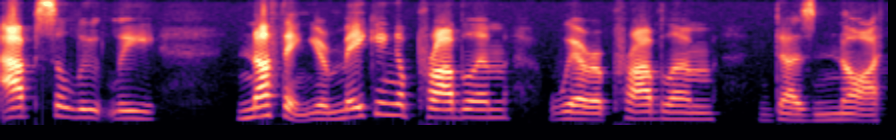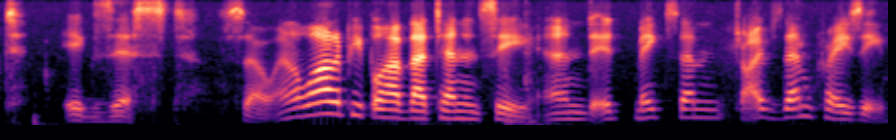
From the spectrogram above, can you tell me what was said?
absolutely nothing. You're making a problem where a problem does not exist. So, and a lot of people have that tendency, and it makes them, drives them crazy.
